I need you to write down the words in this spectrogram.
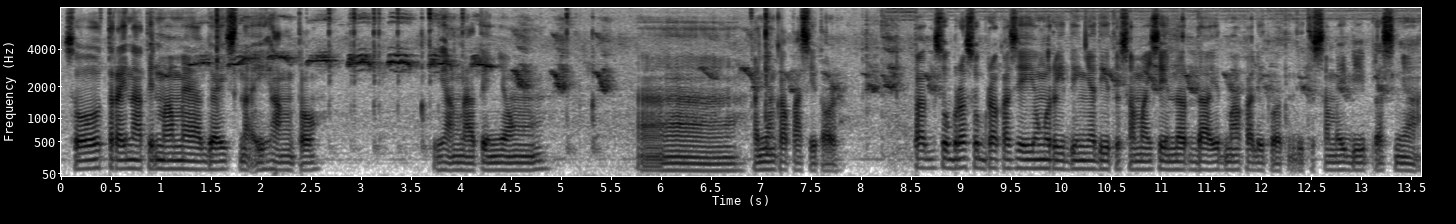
So try natin mamaya guys na ihang to. Ihang natin yung ah, kanyang capacitor. Pag sobra-sobra kasi yung reading niya dito sa may Zener diode mga kalikot, dito sa may B plus niya,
